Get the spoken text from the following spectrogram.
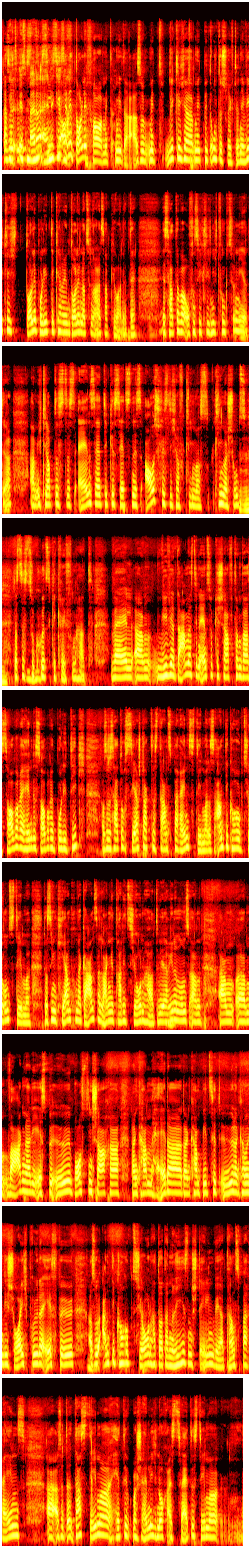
also es, es meinen sie, einige sie ist eine tolle Frau mit, mit, also mit wirklicher mit, mit Unterschrift, eine wirklich tolle Politikerin, tolle Nationalratsabgeordnete. Es hat aber offensichtlich nicht funktioniert. Ja. Ähm, ich glaube, dass das einseitige Setzen des ausschließlich auf Klimas, Klimaschutz, mhm. dass das zu kurz gegriffen hat, weil ähm, wie wir damals den Einzug geschafft haben, war saubere Hände, saubere Politik. Also das hat doch sehr stark das Transparenzthema, das Antikorruptionsthema, das in Kärnten eine ganz lange Tradition hat. Wir erinnern uns an ähm, ähm, Wagner, die SPÖ, Bostenschacher, dann kam Haider, dann kam BZÖ, dann kamen die Scheuchbrüder, FPÖ. Also Antikorruption hat dort einen riesen Stellenwert, Transparenz. Äh, also das Thema hätte wahrscheinlich noch als zweites Thema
